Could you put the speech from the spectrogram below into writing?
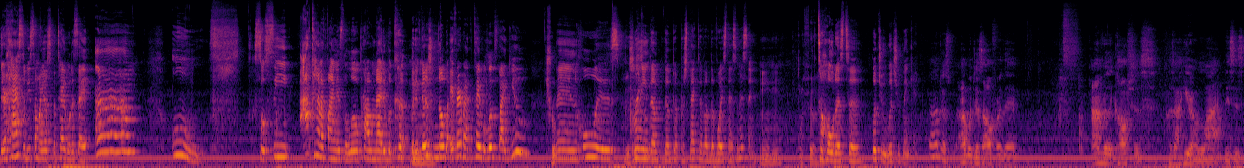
There has to be somebody else at the table to say, um, ooh. So see, I kind of find this a little problematic, because but if there's Mm-hmm. no, if everybody at the table looks like you, True. then who is This bringing true. the, the the perspective of the voice that's missing I feel to hold us to what you what you thinking? I just I would just offer that I'm really cautious because I hear a lot. This is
